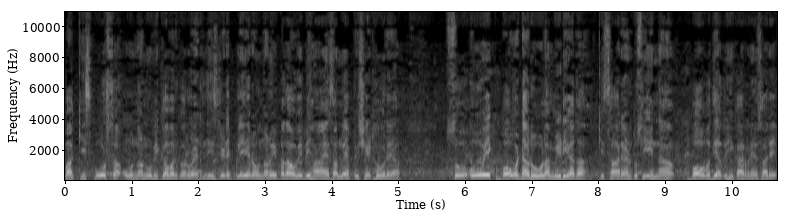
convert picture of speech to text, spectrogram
ਬਾਕੀ ਸਪੋਰਟਸ ਆ ਉਹਨਾਂ ਨੂੰ ਵੀ ਕਵਰ ਕਰੋ। ਐਟ ਲੀਸਟ ਜਿਹੜੇ ਪਲੇਅਰ ਉਹਨਾਂ ਨੂੰ ਵੀ ਪਤਾ ਹੋਵੇ ਵੀ ਹਾਂ ਇਹ ਸਾਨੂੰ ਐਪਰੀਸ਼ੀਏਟ ਹੋ ਰਿਹਾ। ਸੋ ਉਹ ਇੱਕ ਬਹੁਤ ਵੱਡਾ ਰੋਲ ਆ ਮੀਡੀਆ ਦਾ ਕਿ ਸਾਰਿਆਂ ਨੂੰ ਤੁਸੀਂ ਇੰਨਾ ਬਹੁਤ ਵਧੀਆ ਤੁਸੀਂ ਕਰ ਰਹੇ ਹੋ ਸਾਰੇ।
